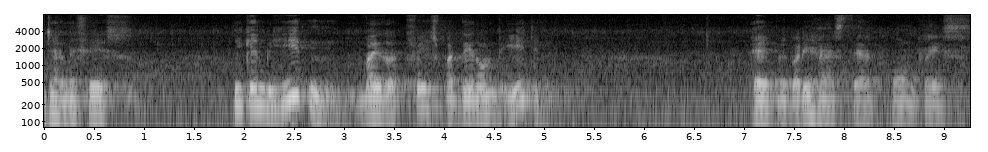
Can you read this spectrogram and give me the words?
jellyfish. He can be eaten by that fish, but they don't eat him. Everybody has their own place.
